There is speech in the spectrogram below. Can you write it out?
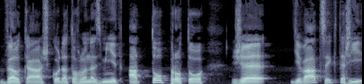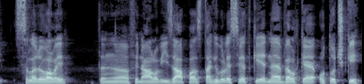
velká škoda tohle nezmínit a to proto, že diváci, kteří sledovali ten finálový zápas, tak byli svědky jedné velké otočky.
